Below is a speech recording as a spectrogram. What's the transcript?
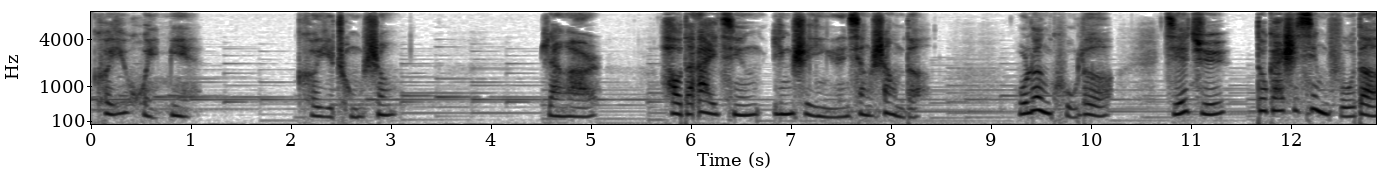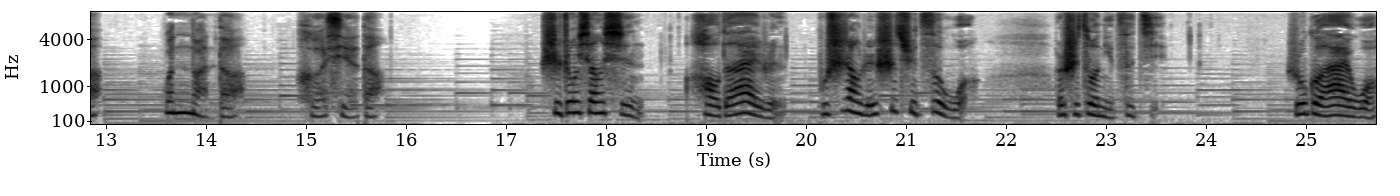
可以毁灭。可以重生。然而，好的爱情应是引人向上的，无论苦乐，结局都该是幸福的、温暖的、和谐的。始终相信，好的爱人不是让人失去自我，而是做你自己。如果爱我，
